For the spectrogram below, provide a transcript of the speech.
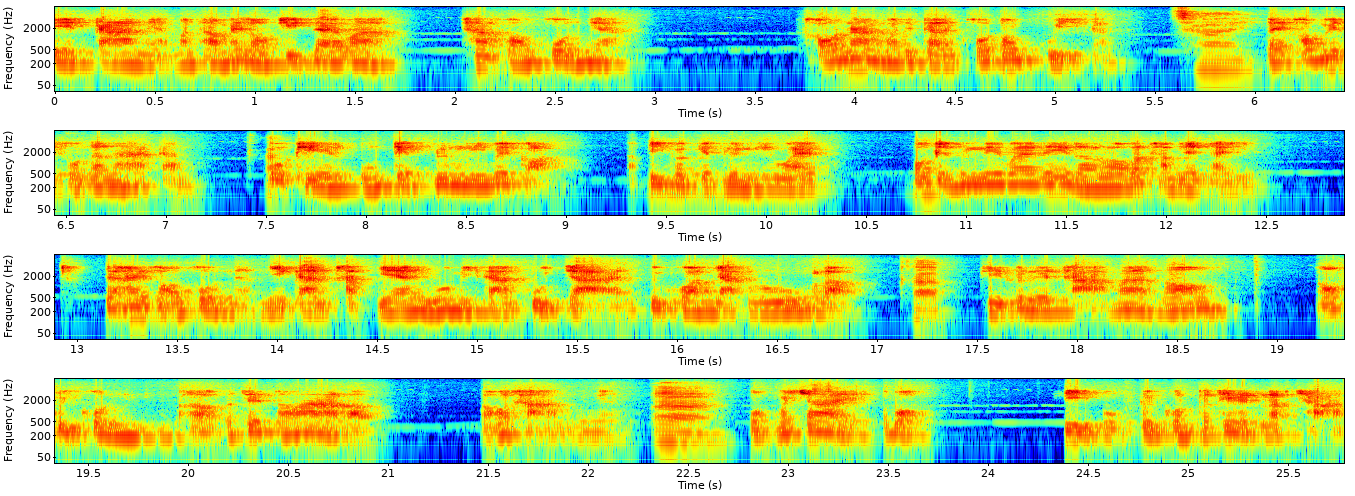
เหตุการณ์เนี่ย มันทำให้เราคิดได้ว่า ถ้าสองคนเนี่ยเขานั่งมาด้วยกันเขาต้องคุยกัน ใช่ แต่เขาไม่สนทนากันครับโอเค ผมเก็บเรื่องนี้ไว้ก่อนพี่ก็เก็บเรื่องนี้ไว้พอเก็บเรื่องนี้ไว้นี่เราเราก็ทำยังไง จะให้สองคนเนี่ยมีการขัดแย้งหรือว่ามีการพูดจาคือความอยากรู้ของเราครับพี่ก็เลยถามว่าน้องน้องเป็นคนเอ่อประเทศพม่าเหรอเราก็ถามอย่างเงี้ยเออบอกไม่ใช่เขาบอกพี่ผมเป็นคนประเทศรัชฉาน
